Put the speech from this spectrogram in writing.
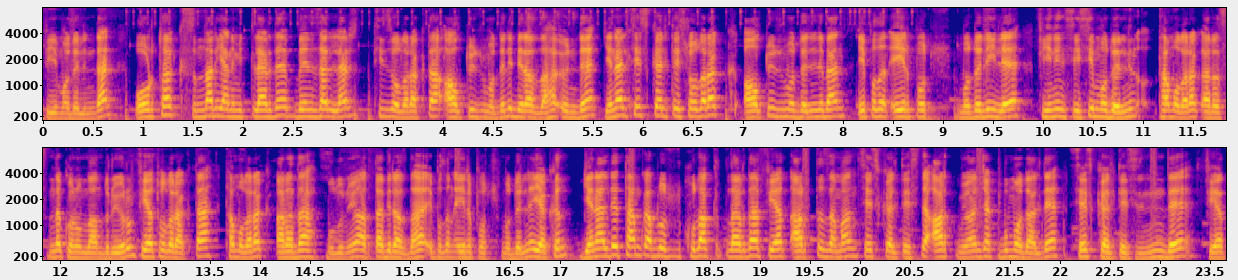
Fi modelinden. Orta kısımlar yani midlerde benzerler. Tiz olarak da 600 modeli biraz daha önde. Genel ses kalitesi olarak 600 modelini ben Apple'ın AirPods modeliyle Fi'nin CC modelinin tam olarak arasında konumlandırıyorum. Fiyat olarak da tam olarak arada bulunuyor. Hatta biraz daha Apple'ın AirPods modeline yakın. Genelde tam kablosuz kulaklıklarda fiyat arttığı zaman ses kalitesi de artmıyor. Ancak bu modelde ses kalitesinin de fiyat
